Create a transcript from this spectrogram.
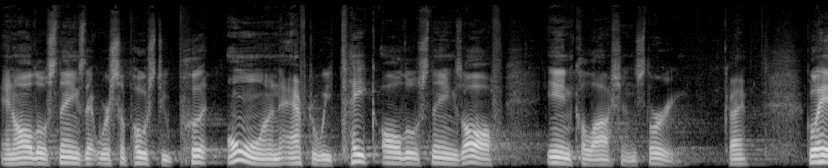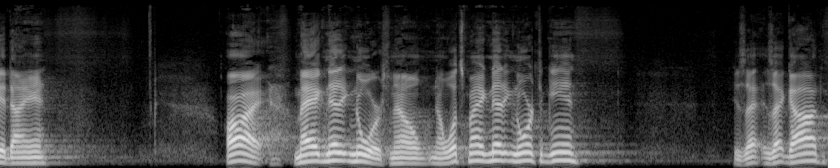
and all those things that we're supposed to put on after we take all those things off in Colossians 3. Okay? Go ahead, Diane. All right, magnetic north. Now, now what's magnetic north again? Is that, is that God?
